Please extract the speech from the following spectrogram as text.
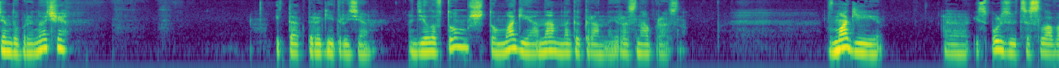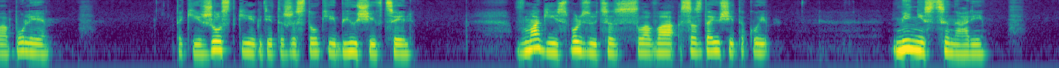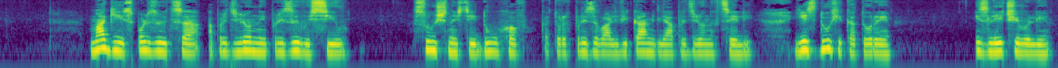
Всем доброй ночи. Итак, дорогие друзья, дело в том, что магия, она многогранна и разнообразна. В магии э, используются слова более такие жесткие, где-то жестокие, бьющие в цель. В магии используются слова, создающие такой мини-сценарий – магии используются определенные призывы сил, сущностей, духов, которых призывали веками для определенных целей. Есть духи, которые излечивали.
